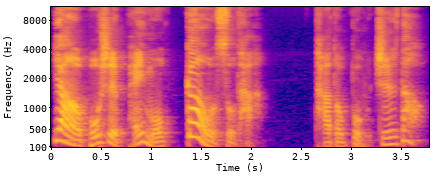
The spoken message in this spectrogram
要不是裴母告诉他，他都不知道。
